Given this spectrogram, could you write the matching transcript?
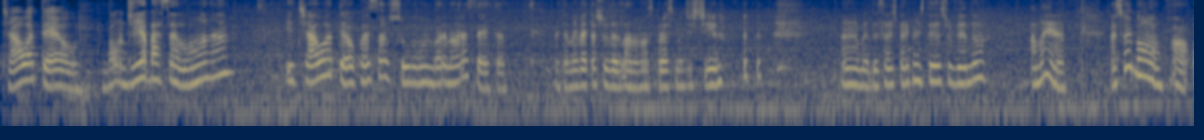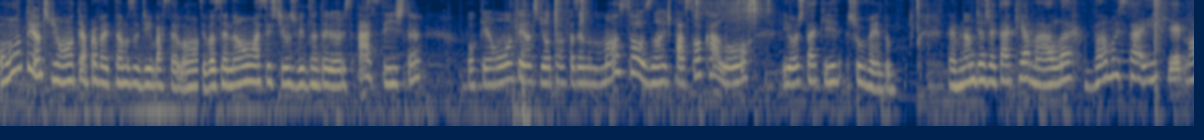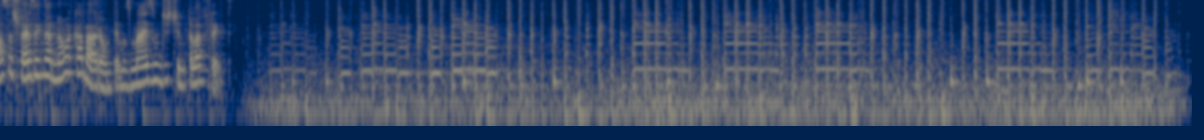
Tchau, hotel. Bom dia, Barcelona. E tchau, hotel. Com essa chuva, vamos embora na hora certa. Mas também vai estar chovendo lá no nosso próximo destino. ah, meu Deus, só espero que não esteja chovendo amanhã. Mas foi bom. Ó, ontem, antes de ontem, aproveitamos o dia em Barcelona. Se você não assistiu os vídeos anteriores, assista. Porque ontem, antes de ontem, estava fazendo mó solzão, a gente passou calor. E hoje tá aqui chovendo. Terminando de ajeitar aqui a mala, vamos sair que nossas férias ainda não acabaram. Temos mais um destino pela frente.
